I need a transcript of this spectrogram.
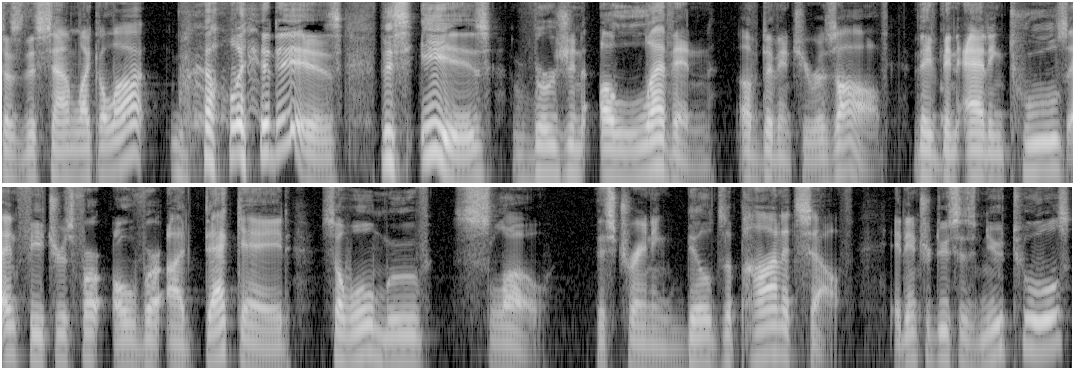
Does this sound like a lot? Well, it is. This is version 11 of DaVinci Resolve. They've been adding tools and features for over a decade, so we'll move slow. This training builds upon itself. It introduces new tools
